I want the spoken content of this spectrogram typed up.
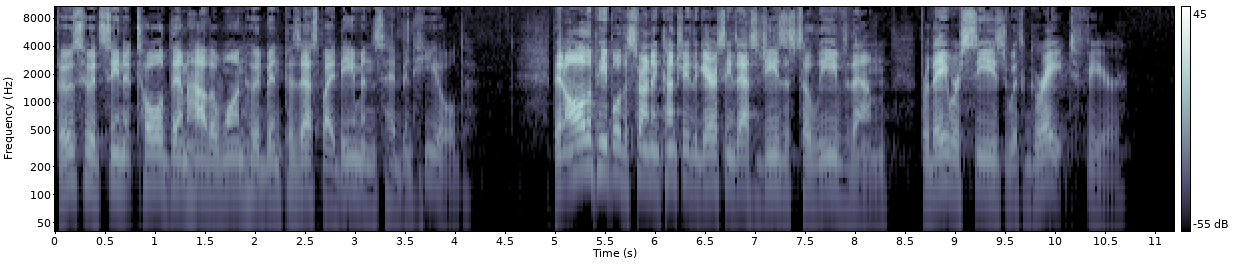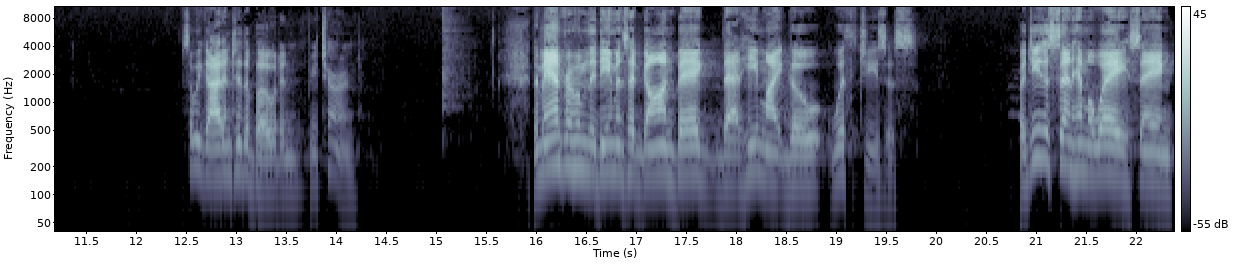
Those who had seen it told them how the one who had been possessed by demons had been healed. Then all the people of the surrounding country the Gerasenes asked Jesus to leave them, for they were seized with great fear. So he got into the boat and returned. The man from whom the demons had gone begged that he might go with Jesus. But Jesus sent him away, saying,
